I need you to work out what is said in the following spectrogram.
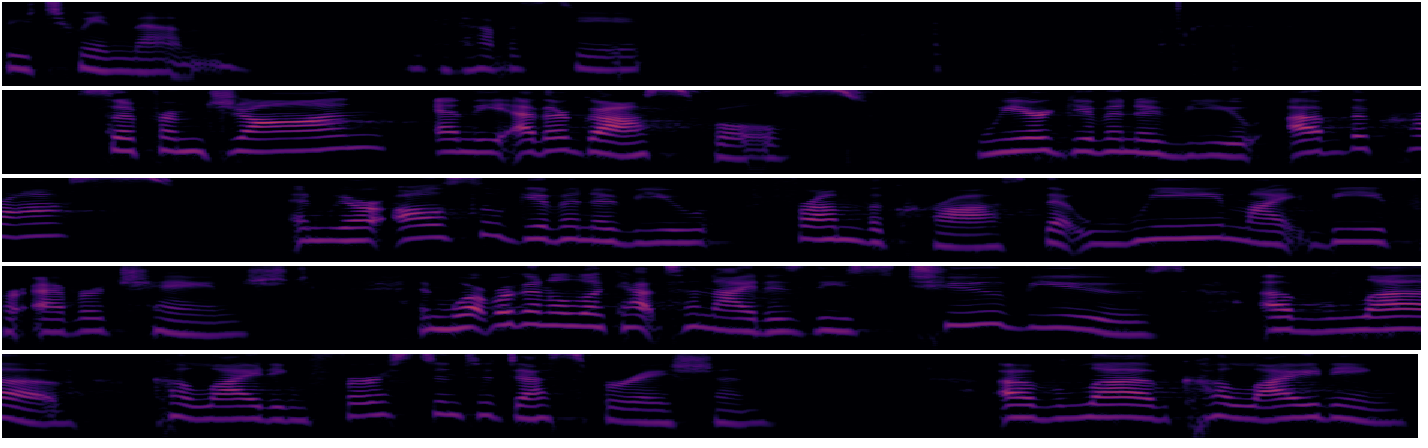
between them. You can have a seat. So, from John and the other Gospels, we are given a view of the cross, and we are also given a view from the cross that we might be forever changed. And what we're going to look at tonight is these two views of love colliding first into desperation, of love colliding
